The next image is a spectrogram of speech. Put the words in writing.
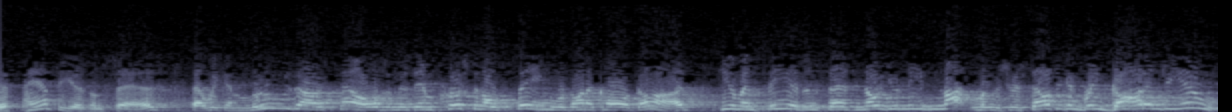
If pantheism says that we can lose ourselves in this impersonal thing we're going to call God, human theism says, no, you need not lose yourself. You can bring God into you.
